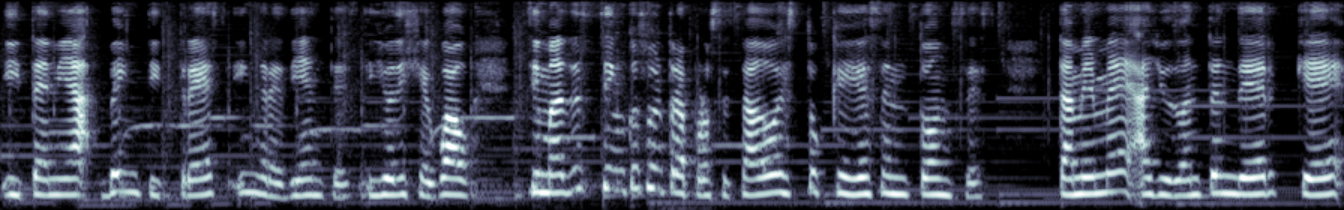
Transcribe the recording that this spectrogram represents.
y tenía 23 ingredientes y yo dije, wow, si más de 5 es ultraprocesado, ¿esto qué es entonces? También me ayudó a entender que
